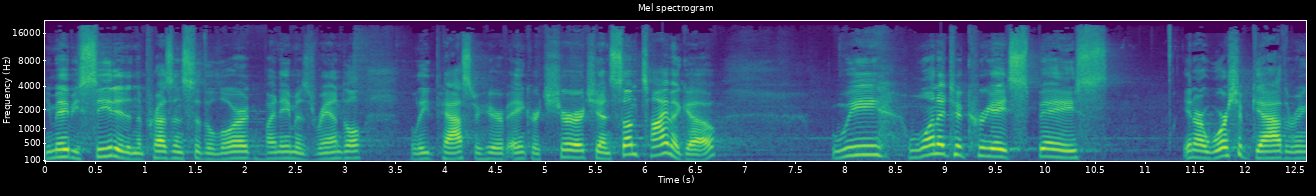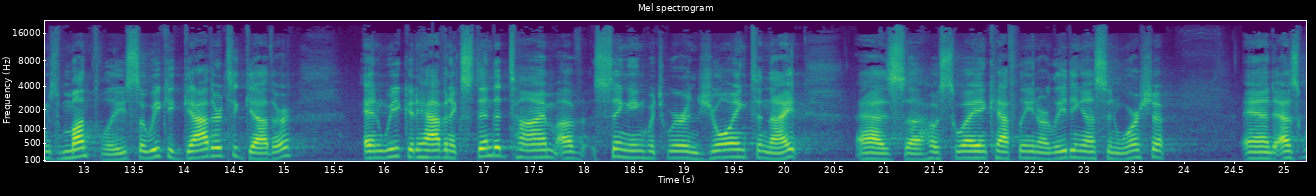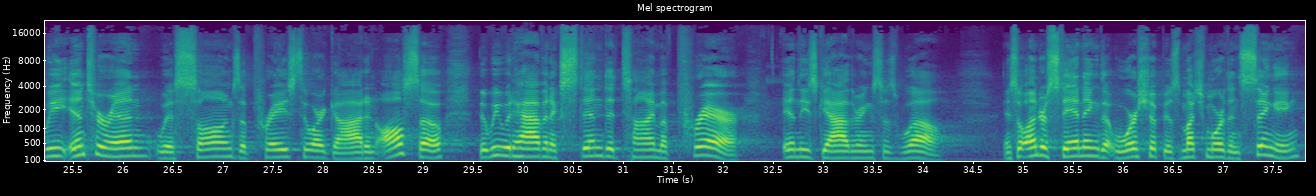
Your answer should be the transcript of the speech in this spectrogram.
You may be seated in the presence of the Lord. My name is Randall, lead pastor here of Anchor Church. And some time ago, we wanted to create space in our worship gatherings monthly so we could gather together and we could have an extended time of singing, which we're enjoying tonight as uh, Josue and Kathleen are leading us in worship. And as we enter in with songs of praise to our God, and also that we would have an extended time of prayer in these gatherings as well. And so, understanding that worship is much more than singing,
